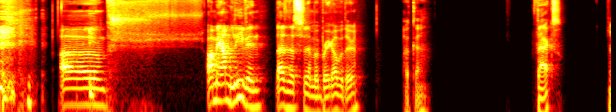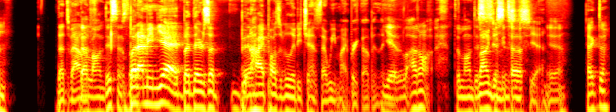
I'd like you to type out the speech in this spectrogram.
Um, I mean, I'm leaving. That's necessarily I'm gonna break up with her. okay, Facts. That's valid. that long distance. But though. I mean, yeah, but there's a b- Yeah. high possibility chance that we might break up in the yeah, I don't. The long distance. Long Long distance tough. yeah. yeah. Hector,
